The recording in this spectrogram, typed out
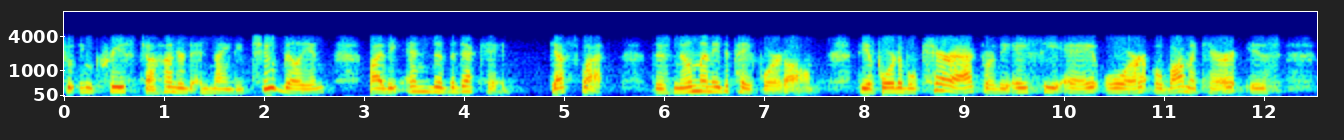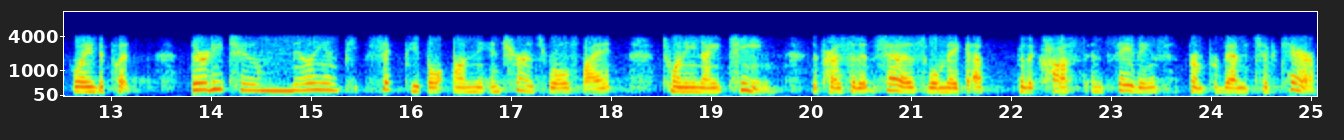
to increase to 192 billion by the end of the decade. Guess what? There's no money to pay for it all. The Affordable Care Act, or the ACA, or Obamacare, is going to put 32 million sick people on the insurance rolls by 2019. The president says will make up for the costs and savings from preventative care.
